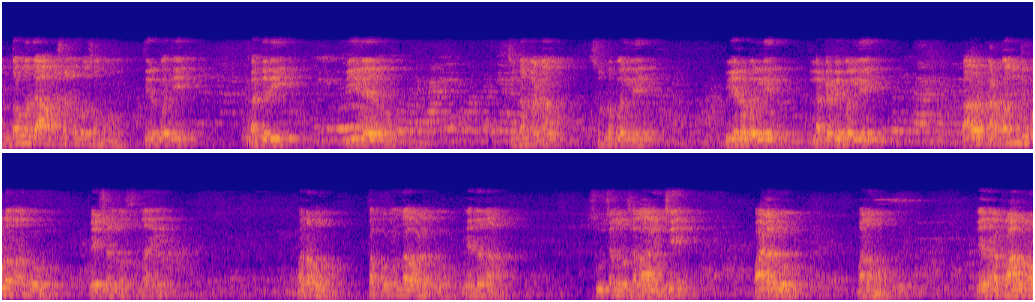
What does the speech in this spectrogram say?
ఎంతోమంది ఆపరేషన్ల కోసము తిరుపతి కదిరి పీలేరు చిన్నమఠం సుండుపల్లి వీరపల్లి లక్కడిపల్లి దాదాపు కడప నుంచి కూడా మనకు పేషెంట్లు వస్తున్నాయి. మనము తప్పకుండా వాళ్ళకు ఏదైనా సూచనలు సలహాలు ఇచ్చి వాళ్ళకు మనము ఏదైనా ప్రాబ్లం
